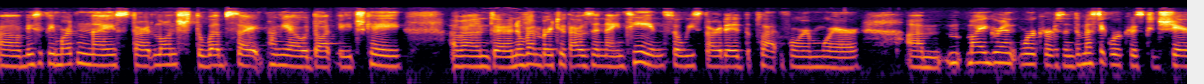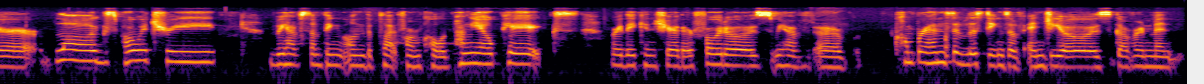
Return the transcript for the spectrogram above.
uh, basically Martin and I start launched the website pangyao.hk around uh, November 2019. So we started the platform where um, migrant workers and domestic workers could share blogs, poetry. We have something on the platform called Pangyao Pics where they can share their photos. We have uh, comprehensive listings of NGOs, government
